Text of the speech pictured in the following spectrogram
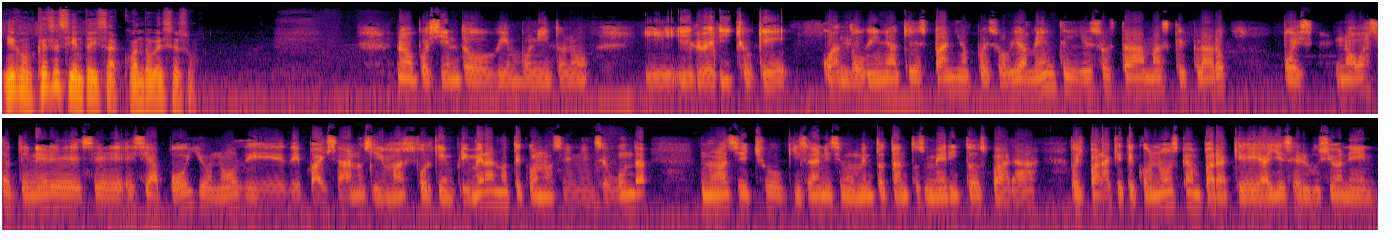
Hijo, ¿qué se siente Isaac cuando ves eso? No, pues siento bien bonito, ¿no? Y, y lo he dicho que cuando vine aquí a España, pues obviamente, y eso está más que claro, pues no vas a tener ese, ese apoyo, ¿no? De, de paisanos y demás, porque en primera no te conocen, en segunda no has hecho quizá en ese momento tantos méritos para pues para que te conozcan para que haya esa ilusión en,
